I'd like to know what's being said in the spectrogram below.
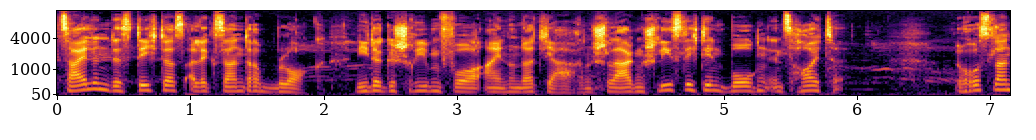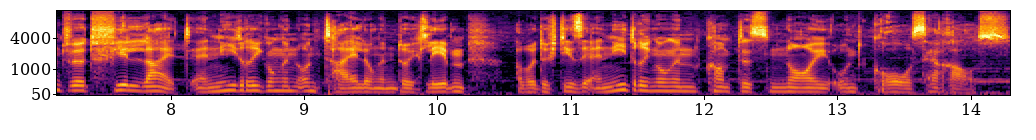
Zeilen des Dichters Alexander Blok, niedergeschrieben vor 100 Jahren, schlagen schließlich den Bogen ins Heute. Russland wird viel Leid, Erniedrigungen und Teilungen durchleben, aber durch diese Erniedrigungen kommt es neu und groß heraus.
